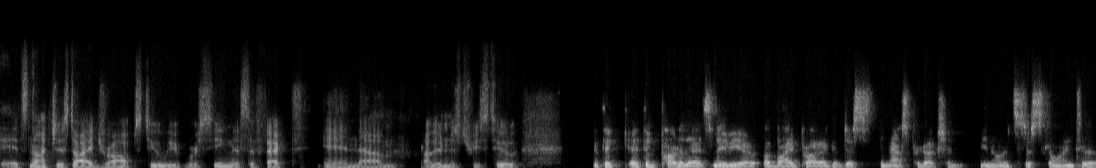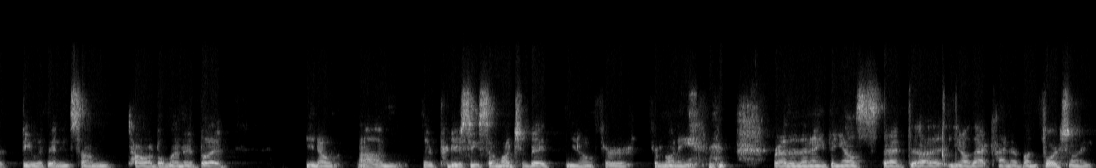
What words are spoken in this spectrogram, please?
it's not just eye drops too. We, we're seeing this effect in um, other industries too. I think I think part of that's maybe a, a, byproduct of just the mass production. You know, it's just going to be within some tolerable limit, but you know, um, they're producing so much of it, you know, for for money rather than anything else. That uh, you know, that kind of unfortunately,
